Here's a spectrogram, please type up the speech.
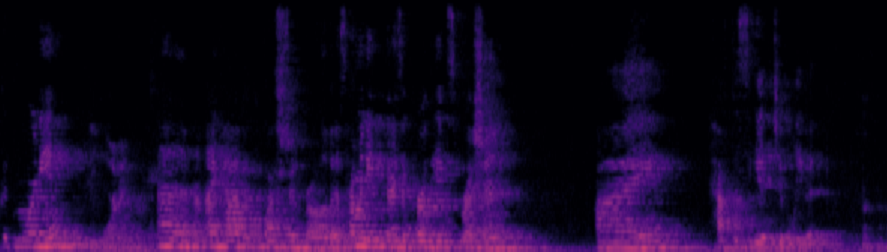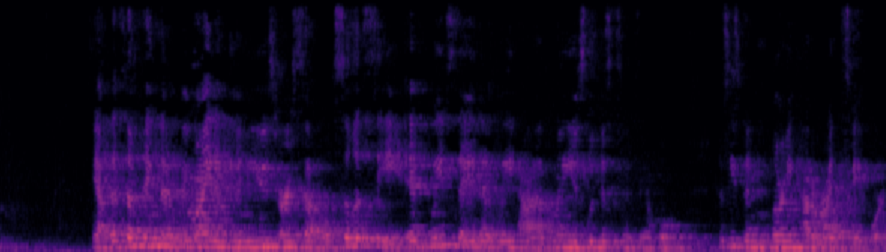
Good morning. Good morning. Um, I have a question for all of us. How many of you guys have heard the expression, I have to see it to believe it? Yeah, that's something that we might have even used ourselves. So let's see. If we say that we have, I'm going to use Lucas as an example, because he's been learning how to ride the skateboard.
